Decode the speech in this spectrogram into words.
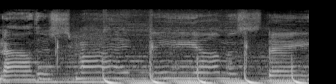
Now this might be a mistake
